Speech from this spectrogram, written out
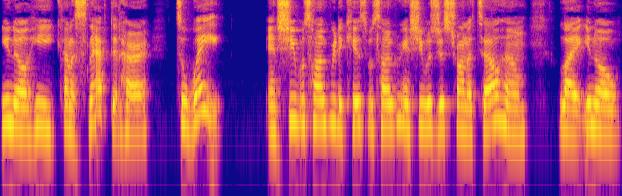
you know he kind of snapped at her to wait and she was hungry the kids was hungry and she was just trying to tell him like you know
